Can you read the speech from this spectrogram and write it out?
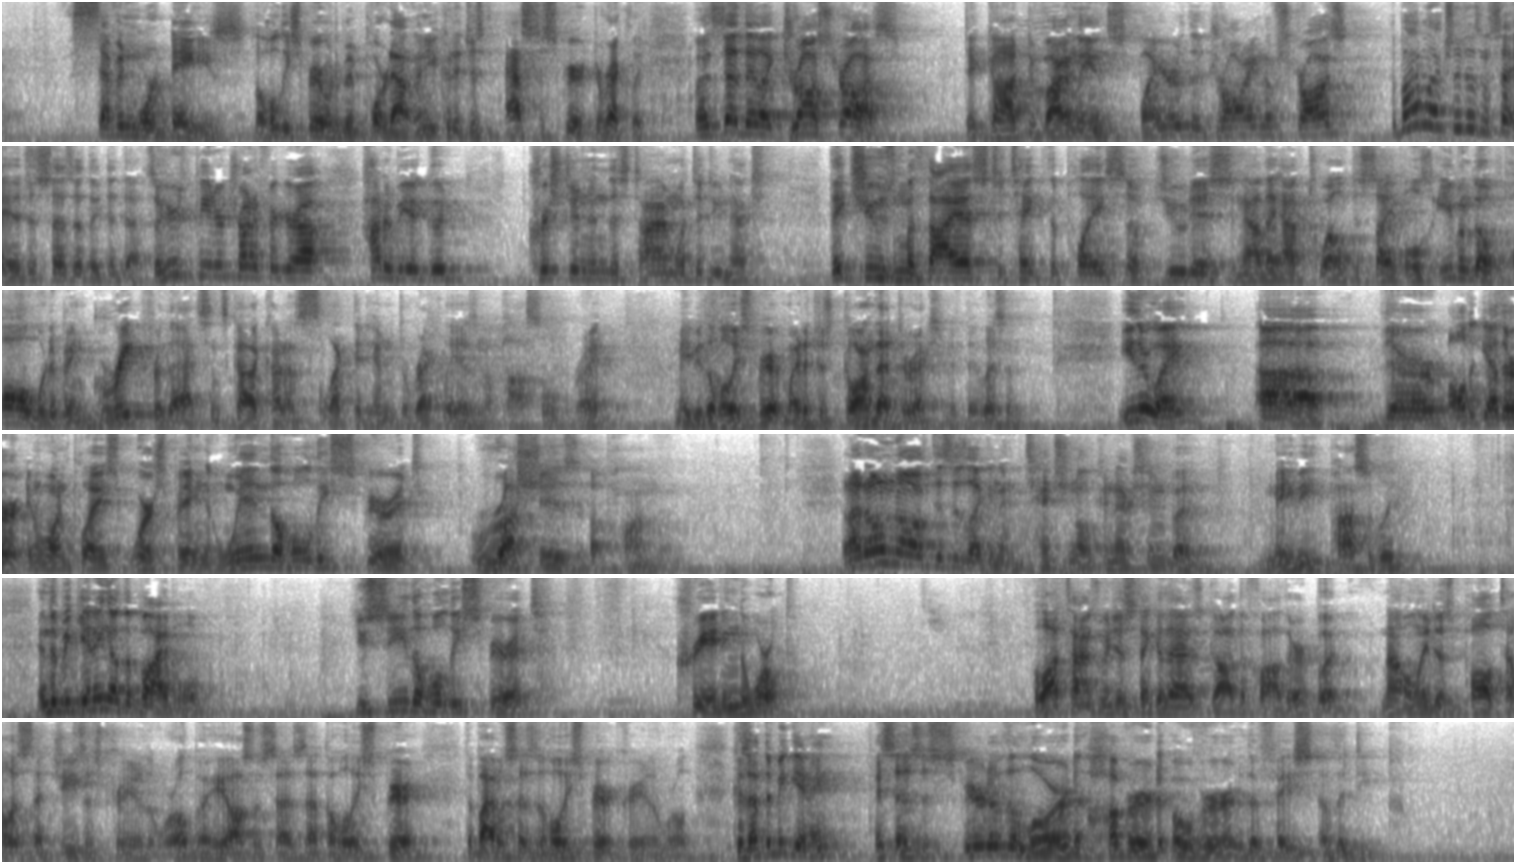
seven more days, the Holy Spirit would have been poured out, and you could have just asked the Spirit directly. But instead, they like draw straws. Did God divinely inspire the drawing of straws? The Bible actually doesn't say. It just says that they did that. So here's Peter trying to figure out how to be a good Christian in this time, what to do next. They choose Matthias to take the place of Judas, and now they have 12 disciples, even though Paul would have been great for that since God kind of selected him directly as an apostle, right? Maybe the Holy Spirit might have just gone that direction if they listened. Either way, uh, they're all together in one place worshiping when the Holy Spirit rushes upon them. And I don't know if this is like an intentional connection, but maybe, possibly. In the beginning of the Bible, you see the Holy Spirit creating the world. A lot of times we just think of that as God the Father, but not only does Paul tell us that Jesus created the world, but he also says that the Holy Spirit, the Bible says the Holy Spirit created the world. Because at the beginning, it says the Spirit of the Lord hovered over the face of the deep.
